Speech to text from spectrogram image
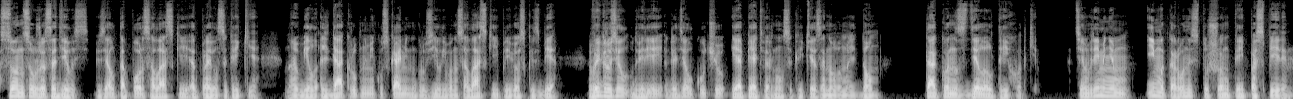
Солнце уже садилось. Взял топор, салазки и отправился к реке. Нарубил льда крупными кусками, нагрузил его на салазки и привез к избе. Выгрузил у дверей, оглядел кучу и опять вернулся к реке за новым льдом. Так он сделал три ходки. Тем временем и макароны с тушенкой поспели.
